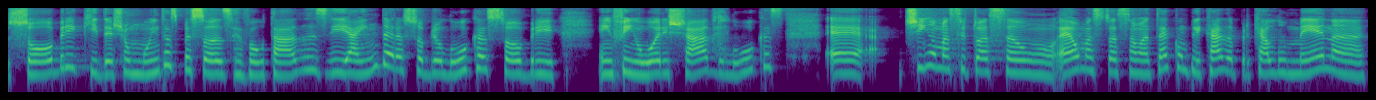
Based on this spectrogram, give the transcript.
sobre que deixam muitas pessoas revoltadas e ainda era sobre o Lucas, sobre, enfim, o orixá do Lucas. É, tinha uma situação, é uma situação até complicada, porque a Lumena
